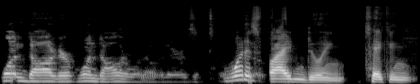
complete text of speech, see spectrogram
one dollar one dollar went over there? Is a total what is. Biden doing taking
